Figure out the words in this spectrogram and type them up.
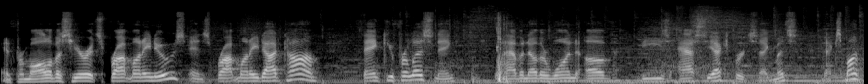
And from all of us here at Sprott Money News and SprottMoney.com, thank you for listening. We'll have another one of these Ask the Expert segments next month.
